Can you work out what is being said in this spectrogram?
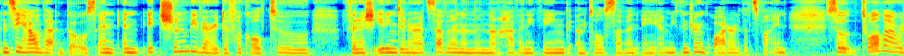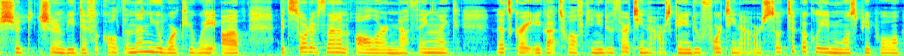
and see how that goes. And and it shouldn't be very difficult to finish eating dinner at seven and then not have anything until 7 a.m. You can drink water, that's fine. So 12 hours should shouldn't be difficult, and then you work your way up. It's sort of it's not an all or nothing like that's great. You got 12. Can you do 13 hours? Can you do 14 hours? So typically, most people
